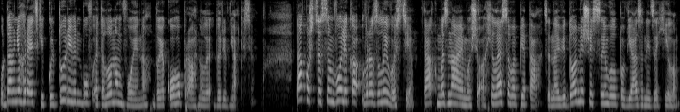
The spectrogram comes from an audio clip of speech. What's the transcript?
У давньогрецькій культурі він був еталоном воїна, до якого прагнули дорівнятися. Також це символіка вразливості. Так, ми знаємо, що Ахілесова п'ята це найвідоміший символ, пов'язаний з Ахілом.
